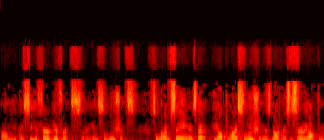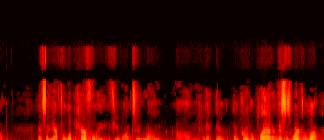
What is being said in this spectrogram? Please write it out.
um, you can see a fair difference uh, in solutions. So what I'm saying is that the optimized solution is not necessarily optimum. And so you have to look carefully if you want to um, um, Im improve a plan, and this is where to look.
